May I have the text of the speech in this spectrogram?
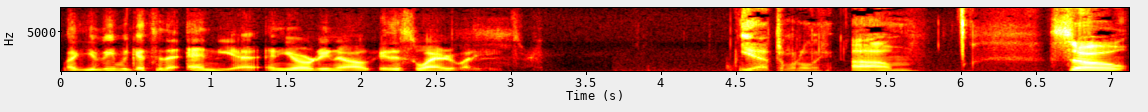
Like you didn't even get to the end yet, and you already know, okay, this is why everybody hates her. Yeah, totally. Um, so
